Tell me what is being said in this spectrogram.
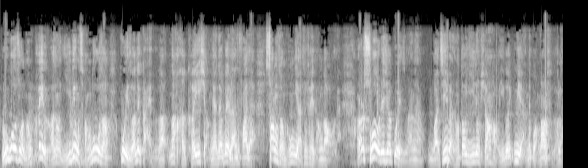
如果说能配合上一定程度上规则的改革，那很可以想见，在未来的发展上升空间是非常高的。而所有这些规则呢，我基本上都已经想好一个预演的广告词了。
